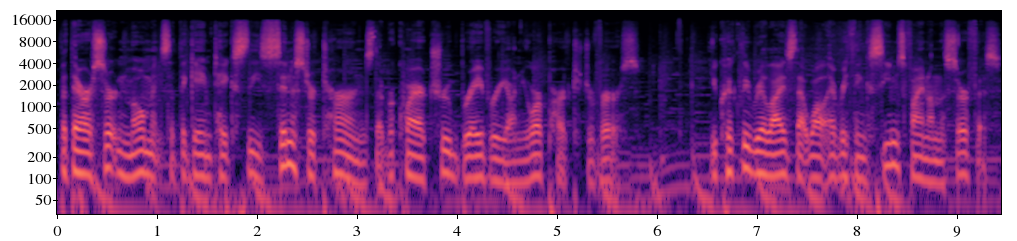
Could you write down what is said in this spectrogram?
but there are certain moments that the game takes these sinister turns that require true bravery on your part to traverse. You quickly realize that while everything seems fine on the surface,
